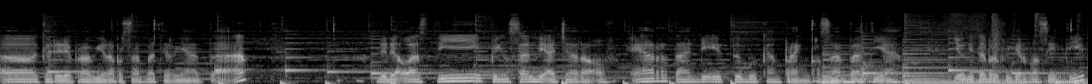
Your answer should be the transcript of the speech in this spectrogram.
uh, Kak Dede Prawira persahabat ternyata. Dedek Lasti pingsan di acara off air tadi itu bukan prank persahabat ya. Yuk kita berpikir positif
